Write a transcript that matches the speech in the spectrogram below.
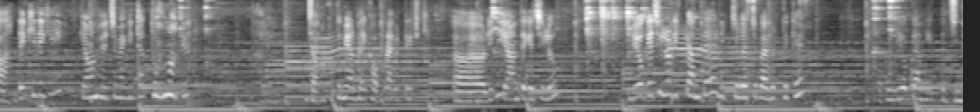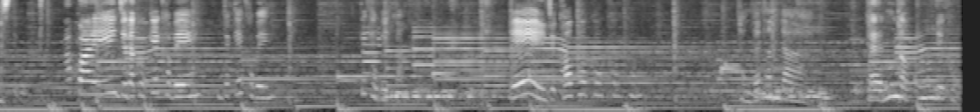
বাহ, দেখি দেখি, কেমন হয়েছে ম্যাগিটা তোমাকে? যাও তুমি আর ভাই খাও প্রাইভেট থেকে রিককে আনতে গেছিল। লিও গেছিল রিককে আনতে রিক চলে এসেছে প্রাইভেট থেকে। তখন লিওকে আমি একটা জিনিস দেবো। আপা এই যে দেখো, কে খাবে? এটা কে খাবে? কে খাবে? না। এই যে খাও খাও খাও খাও খাও। ঠান্ডা ঠান্ডা। হ্যাঁ নুন দাও, নুন দিয়ে খাও।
